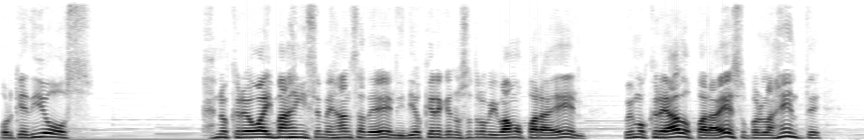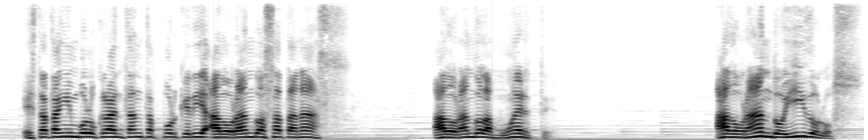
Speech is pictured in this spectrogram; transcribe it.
Porque Dios nos creó a imagen y semejanza de Él y Dios quiere que nosotros vivamos para Él. Fuimos creados para eso, pero la gente está tan involucrada en tanta porquería, adorando a Satanás, adorando la muerte, adorando ídolos.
